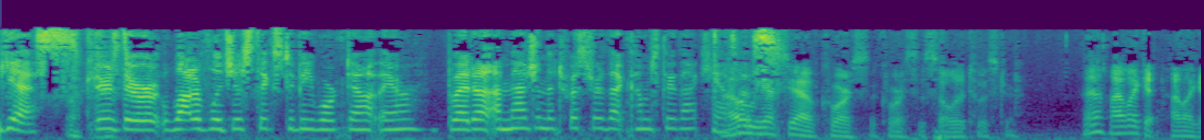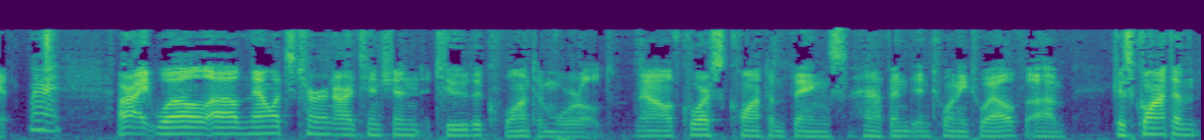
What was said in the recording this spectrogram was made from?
Yes, there's there are a lot of logistics to be worked out there, but uh, imagine the twister that comes through that Kansas. Oh yes, yeah, of course, of course, the solar twister. Yeah, I like it. I like it. All right. All right. Well, uh, now let's turn our attention to the quantum world. Now, of course, quantum things happened in 2012 because quantum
